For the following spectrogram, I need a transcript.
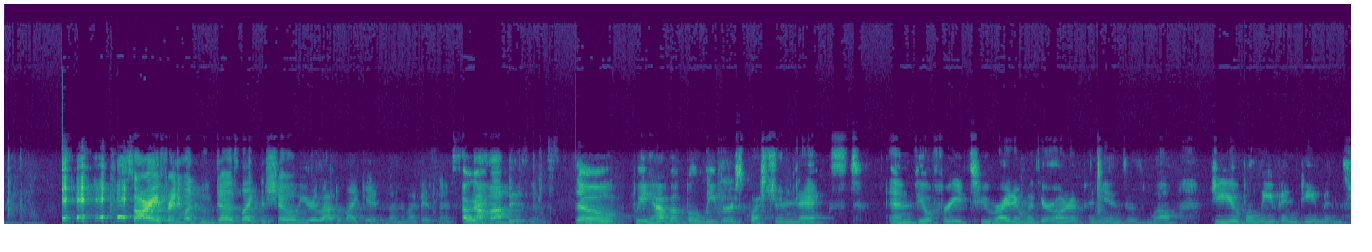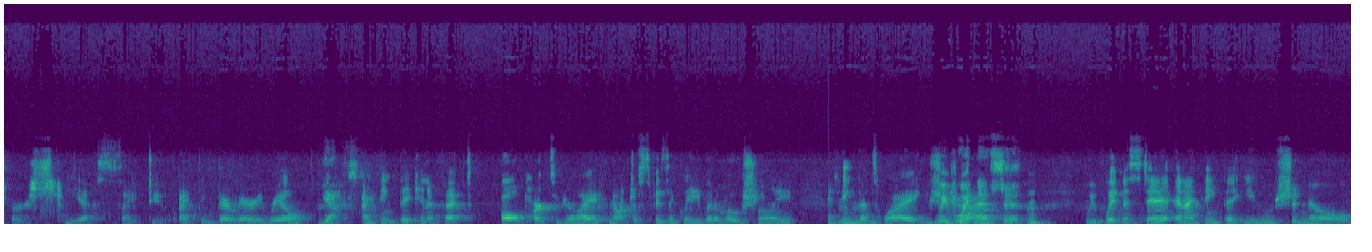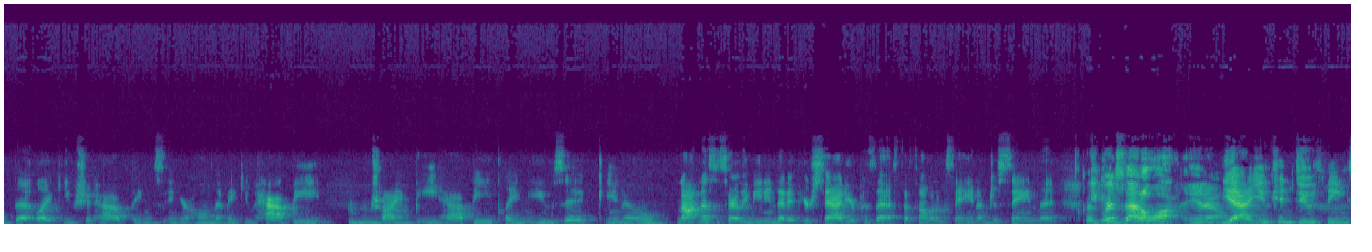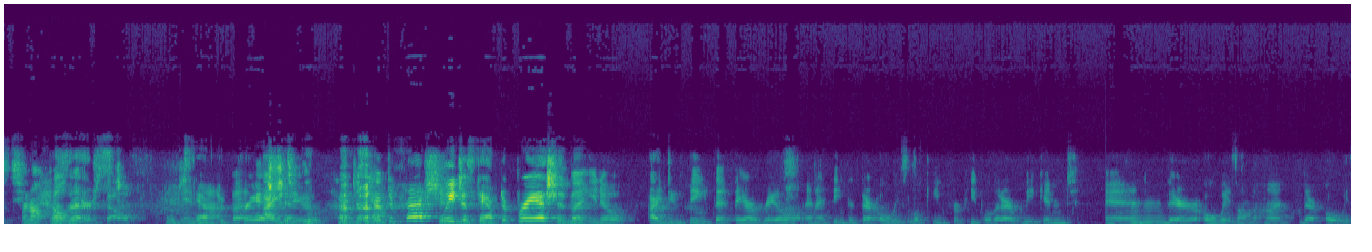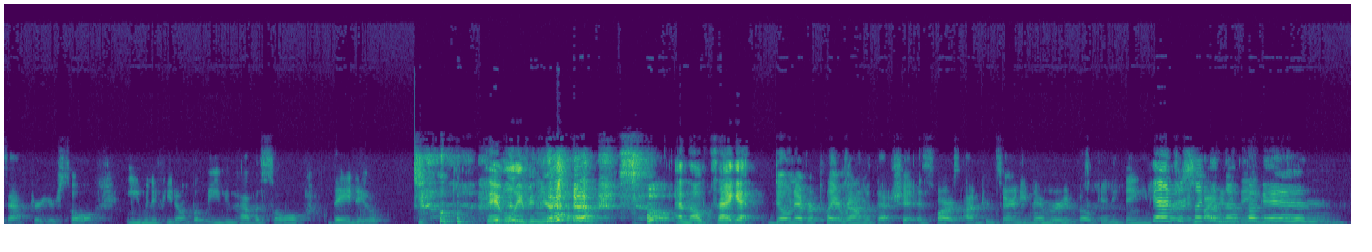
Sorry for anyone who does like the show. You're allowed to like it. None of my business. Okay. Not my business. So we have a believers question next. And feel free to write in with your own opinions as well. Do you believe in demons first? Yes, I do. I think they're very real. Yes. I think they can affect all parts of your life, not just physically, but emotionally. I think Mhm. that's why you should We've have- witnessed it. we've witnessed it and i think that you should know that like you should have things in your home that make you happy. Mhm. try and be happy play music you know. Not necessarily meaning that if you're sad you're possessed. That's not what i'm saying. I'm just saying that Because we're can- sad a lot, you know. yeah you can do things to help possessed. yourself. We just have that, but i do. I just have depression. We just have depression. but you know i do think that they are real and i think that they're always looking for people that are weakened and Mhm. they're always on the hunt they're always after your soul even if you don't believe you have a soul they do They believe in your soul. so and they'll take it. don't ever play around with that shit as far as i'm concerned you never Mhm. invoke anything Yeah, just like on the fucking.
